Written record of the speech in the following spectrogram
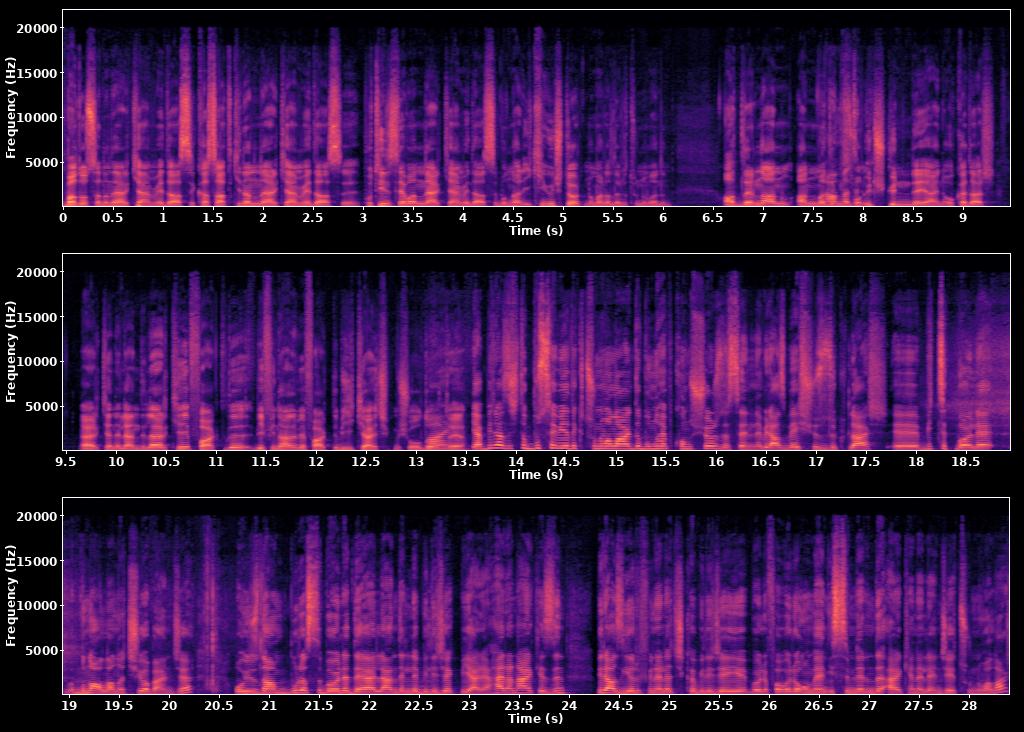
Badosa'nın erken vedası, Kasatkina'nın erken vedası, Putin Seva'nın erken vedası. Bunlar 2 3 4 numaraları turnuvanın. Adlarını an- anmadık, Anmadık. son 3 günde yani. O kadar erken elendiler ki farklı bir final ve farklı bir hikaye çıkmış oldu Aynen. ortaya. Ya biraz işte bu seviyedeki turnuvalarda bunu hep konuşuyoruz ya seninle. Biraz 500'lükler e, bir tık böyle bunu alan açıyor bence. O yüzden burası böyle değerlendirilebilecek bir yer. Yani her an herkesin biraz yarı finale çıkabileceği, böyle favori olmayan isimlerin de erken eleneceği turnuvalar.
